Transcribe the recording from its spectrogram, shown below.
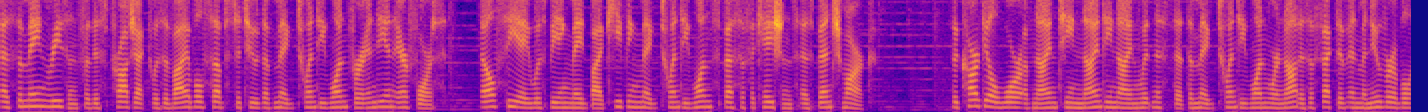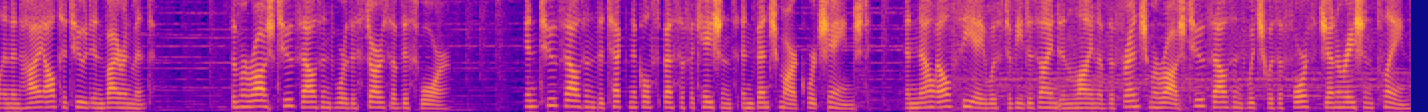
As the main reason for this project was a viable substitute of MiG-21 for Indian Air Force, LCA was being made by keeping MiG-21 specifications as benchmark. The Kargil War of 1999 witnessed that the MiG-21 were not as effective and maneuverable in an high-altitude environment. The Mirage 2000 were the stars of this war. In 2000 the technical specifications and benchmark were changed, and now LCA was to be designed in line of the French Mirage 2000 which was a fourth-generation plane,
